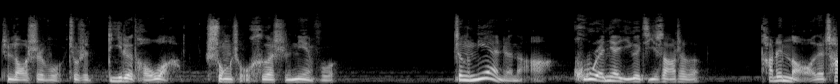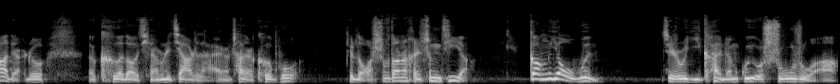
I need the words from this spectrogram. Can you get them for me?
这老师傅就是低着头啊，双手合十念佛。正念着呢啊！忽然间一个急刹车，他这脑袋差点就磕到前面的驾驶台上，差点磕破。这老师傅当时很生气啊，刚要问，这时候一看咱们鬼友叔叔啊，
